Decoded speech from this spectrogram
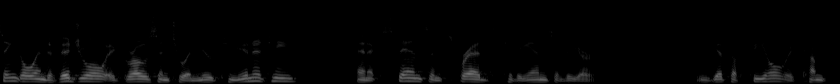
single individual, it grows into a new community and extends and spreads to the ends of the earth. You get the feel, it comes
